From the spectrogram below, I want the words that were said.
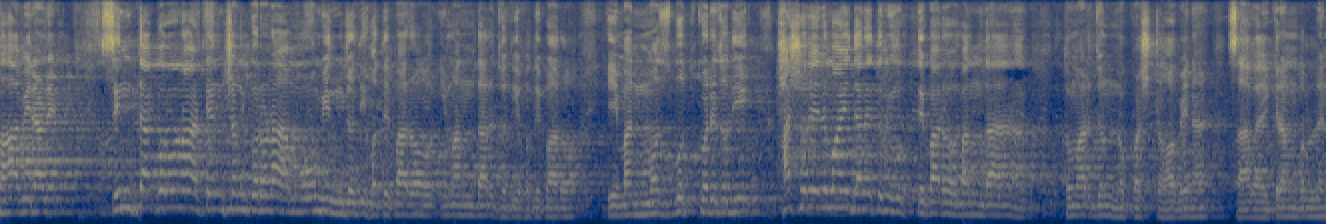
সাহাবিরানে, চিন্তা করো না, টেনশন করো না, মুমিন যদি হতে পারো, ইমানদার যদি হতে পারো, ইমান মজবুত করে যদি হাসরের ময়দানে তুমি উঠতে পারো, বান্দা তোমার জন্য কষ্ট হবে না। সাহাবা ইকরাম বললেন,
